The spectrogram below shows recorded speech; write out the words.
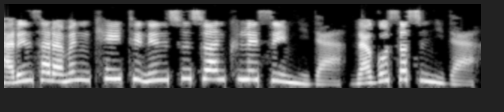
다른 사람은 케이트는 순수한 클래스입니다. 라고 썼습니다.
